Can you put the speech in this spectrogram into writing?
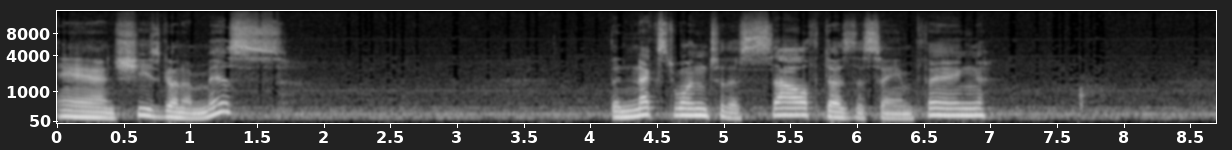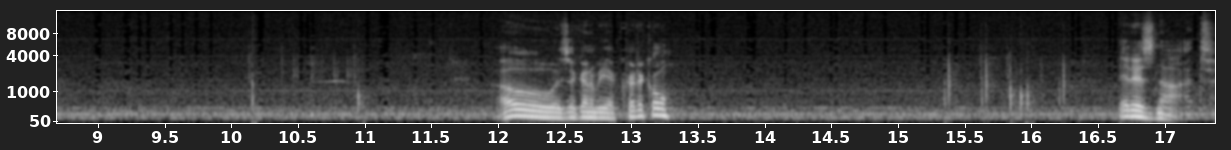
And she's going to miss. The next one to the south does the same thing. Oh, is it going to be a critical? It is not.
